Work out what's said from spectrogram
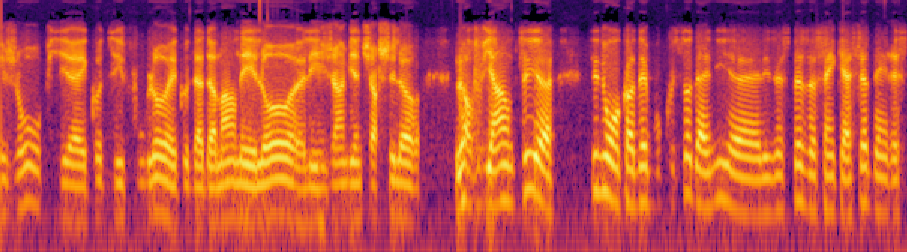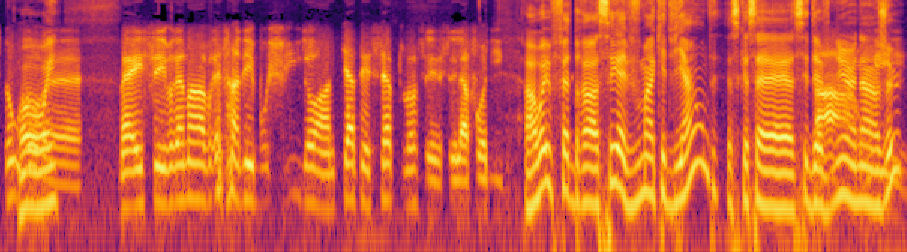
15 jours. Puis euh, écoute, c'est fou là. Écoute, la demande est là. euh, les gens viennent chercher leur leur viande. Tu sais, euh, tu sais, nous, on connaît beaucoup ça, Dani, euh, les espèces de 5 à 7 d'un resto. Oh, là, oui. Euh, ben, c'est vraiment vrai dans des boucheries, là, entre 4 et 7, là, c'est c'est la folie. Ah oui, vous faites brasser, avez-vous manqué de viande? Est-ce que ça c'est devenu Ah, un enjeu?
